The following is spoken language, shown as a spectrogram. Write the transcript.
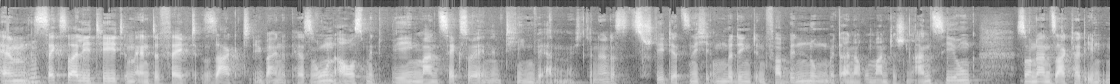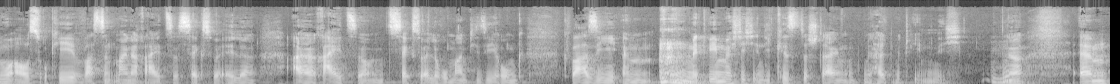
Ähm, mhm. Sexualität im Endeffekt sagt über eine Person aus, mit wem man sexuell intim werden möchte. Ne? Das steht jetzt nicht unbedingt in Verbindung mit einer romantischen Anziehung, sondern sagt halt eben nur aus, okay, was sind meine Reize, sexuelle äh, Reize und sexuelle Romantisierung quasi, ähm, mit wem möchte ich in die Kiste steigen und halt mit wem nicht. Mhm. Ja? Ähm,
